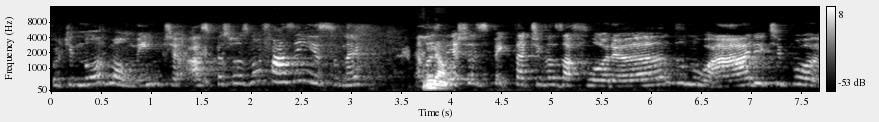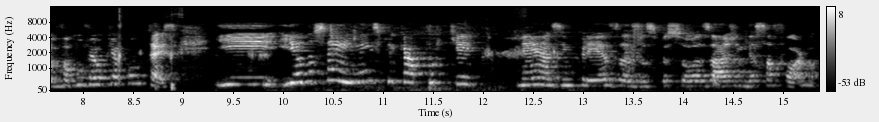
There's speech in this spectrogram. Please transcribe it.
porque normalmente as pessoas não fazem isso, né? Elas não. deixam as expectativas aflorando no ar e, tipo, vamos ver o que acontece. E, e eu não sei nem explicar por que né, as empresas, as pessoas agem dessa forma.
